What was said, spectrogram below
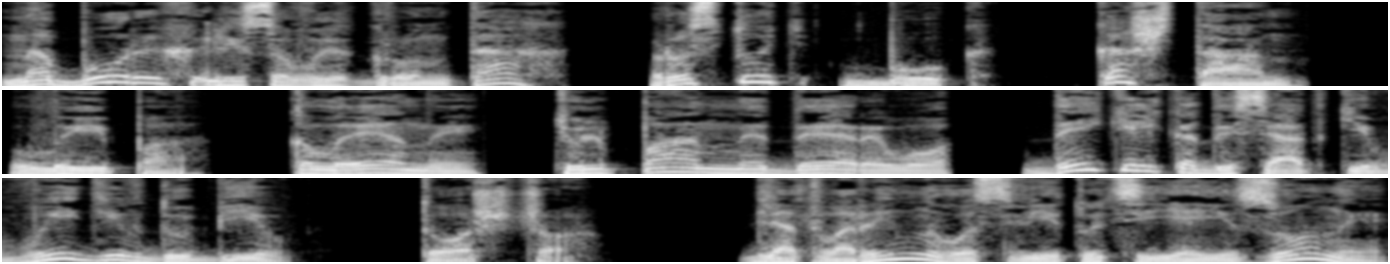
На бурих лісових ґрунтах ростуть бук, каштан, липа, клени, тюльпанне дерево, декілька десятків видів дубів тощо. Для тваринного світу цієї зони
